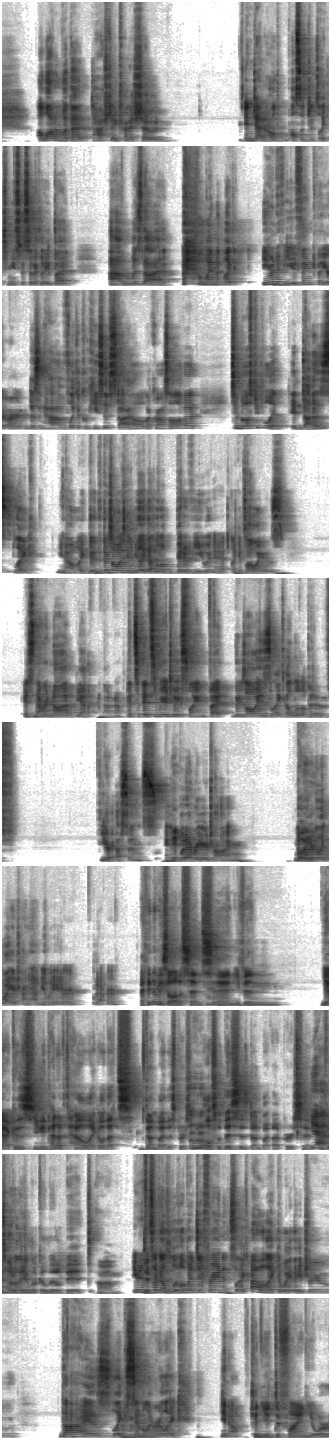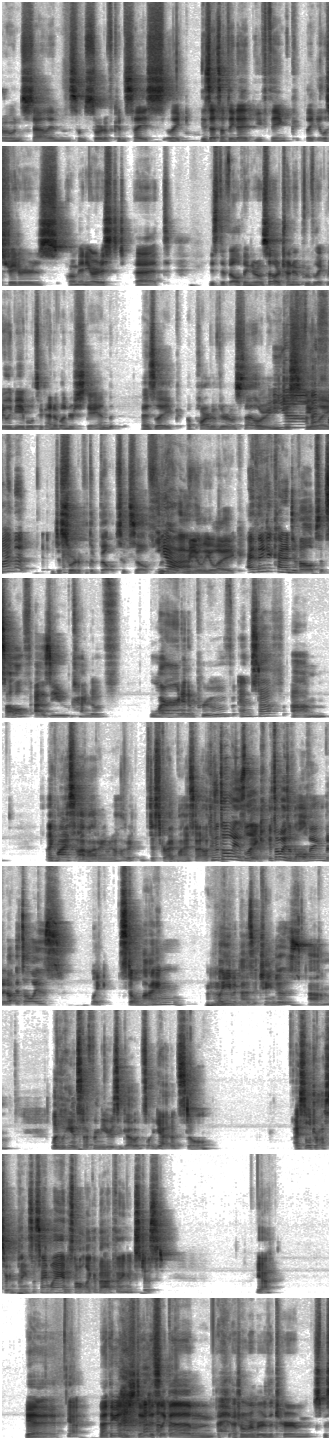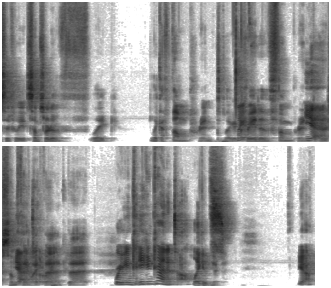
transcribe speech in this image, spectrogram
a lot of what that hashtag kind of showed in general also just like to me specifically but um, was that when like even if you think that your art doesn't have like a cohesive style across all of it to most people it, it does like you know like th- there's always going to be like that little bit of you in it like it's always it's never not yeah i don't know it's it's weird to explain but there's always like a little bit of your essence in Yeah. whatever you're drawing no Oh, matter yeah. like what you're trying to emulate or whatever I think that makes a lot of sense, Mm. and even yeah, because you can kind of tell like, oh, that's done by this person, Mhm. but also this is done by that person. Yeah, even though totally. they look a little bit. um even if it's like a little bit different it's like oh like the way they drew the eyes like Mhm. similar or like you know Can you define your own style in some sort of concise like? Is that something that you think like illustrators, um, any artist that is developing their own style or trying to improve, like really be able to kind of understand as like a part of their own style, or you just feel I like that it just sort of develops itself Yeah. without really like I think it kind of develops itself as you kind of learn and improve and stuff. Um, like my style, I don't even know how to describe my style because it's always like it's always evolving, but it, it's always like still mine, Mhm. like even as it changes. Um, like looking at stuff from years ago, it's like yeah, that's still. I still draw certain things the same way, and it's not like a bad thing. It's just, yeah, Yeah, yeah, yeah. I think I understand. It's like um, I don't remember the term specifically. It's some sort of like like a thumbprint, like a Like creative thumbprint, Yeah, or something yeah, like totally. that. That where you can you can kind of tell like it's yeah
